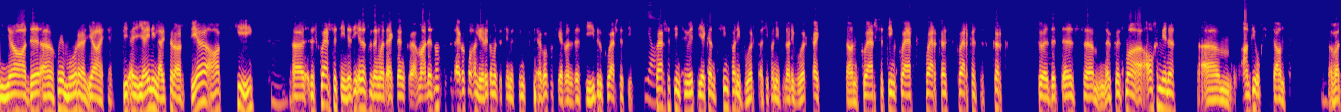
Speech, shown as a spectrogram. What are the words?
Ja, de uh, goeiemôre. Ja, die uh, jy en die luisteraar, DHQ Hmm. Uh dis quercetin, dis die enigste ding wat ek dink, uh, maar dis wat ek ook maar geleer het om te sê, miskien ek ook verkeerd, want dit is dihydroquercetin. Ja. Quercetin, so weet jy kan sien van die woord as jy van die na die woord kyk, dan quercetin, querc, quercus, quercus is kurk. So hmm. dit is ehm um, dit is maar 'n algemene ehm um, antioksidant wat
